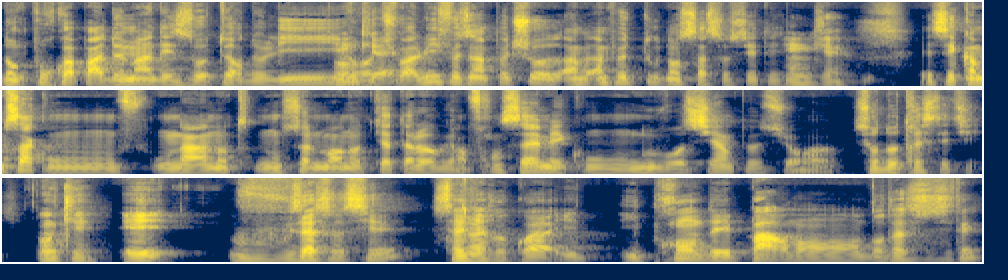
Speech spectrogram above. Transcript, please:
Donc, pourquoi pas demain des auteurs de livres, tu vois. Lui, il faisait un peu de choses, un, un peu de tout dans sa société. Ok. Et c'est comme ça qu'on on a notre- non seulement notre catalogue rap français, mais qu'on ouvre aussi un peu sur, euh, sur d'autres esthétiques. Ok. Et vous vous associez Ça veut Ouais. que quoi il, il prend des parts dans, dans ta société?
